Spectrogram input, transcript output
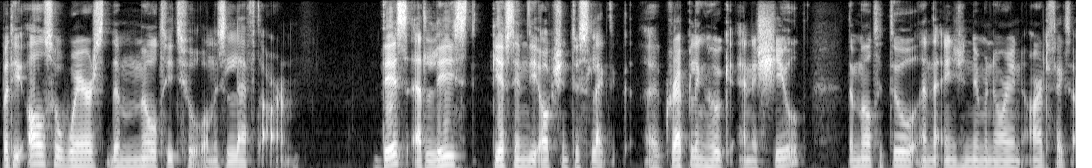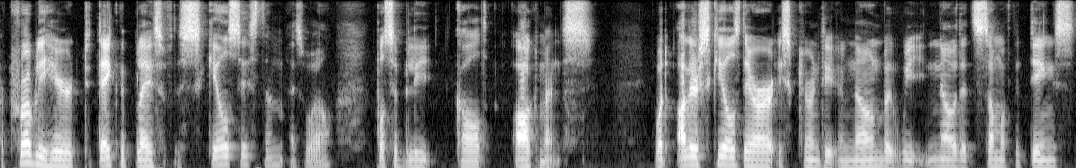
but he also wears the multi-tool on his left arm. This at least gives him the option to select a grappling hook and a shield, the multi-tool and the ancient Numenorean artifacts are probably here to take the place of the skill system as well, possibly called augments. What other skills there are is currently unknown, but we know that some of the things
